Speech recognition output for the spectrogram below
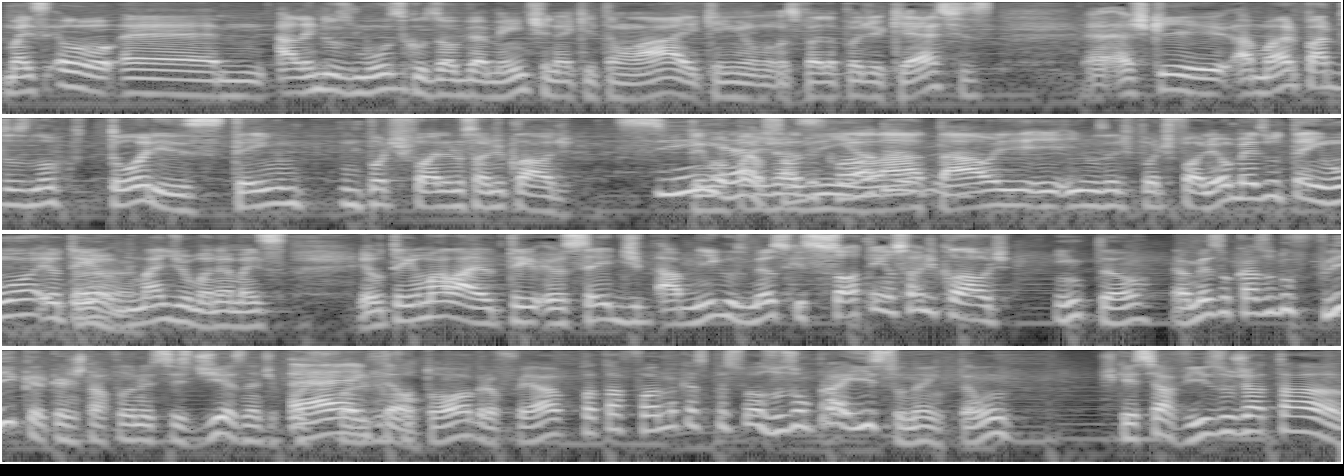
Mas, ô, é, além dos músicos, obviamente, né, que estão lá e quem hospeda podcasts, é, acho que a maior parte dos locutores tem um, um portfólio no SoundCloud. Sim, tem uma é, paginazinha lá tal e, e usa de portfólio. Eu mesmo tenho uma, eu tenho Aham. mais de uma, né? Mas eu tenho uma lá. Eu, tenho, eu sei de amigos meus que só tem o SoundCloud. Então, é o mesmo caso do Flickr que a gente tava falando esses dias, né? De portfólio É, de então. fotógrafo. É a plataforma que as pessoas usam pra isso, né? Então, acho que esse aviso já tá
